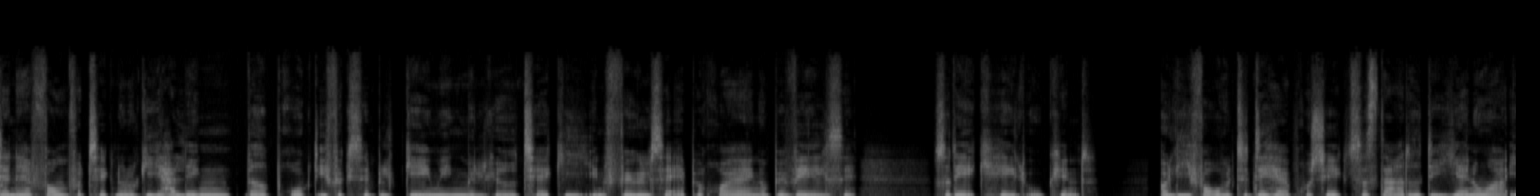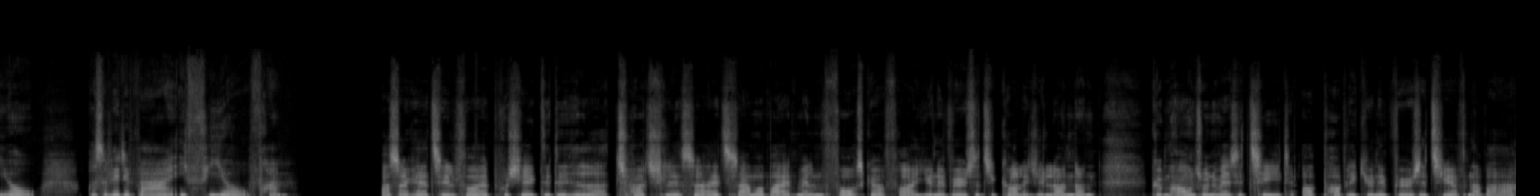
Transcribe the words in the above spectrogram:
Den her form for teknologi har længe været brugt i f.eks. gamingmiljøet til at give en følelse af berøring og bevægelse, så det er ikke helt ukendt. Og lige i forhold til det her projekt, så startede det i januar i år, og så vil det vare i fire år frem. Og så kan jeg tilføje, at projektet det hedder Touchless og er et samarbejde mellem forskere fra University College i London, Københavns Universitet og Public University of Navarre.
